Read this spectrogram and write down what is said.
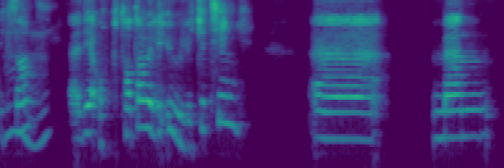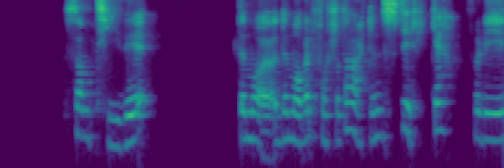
Ikke sant? Mm. De er opptatt av veldig ulike ting. Eh, men samtidig det må, det må, vel fortsatt ha vært en styrke, for de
